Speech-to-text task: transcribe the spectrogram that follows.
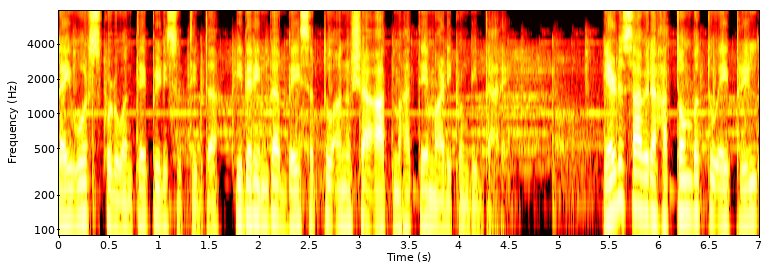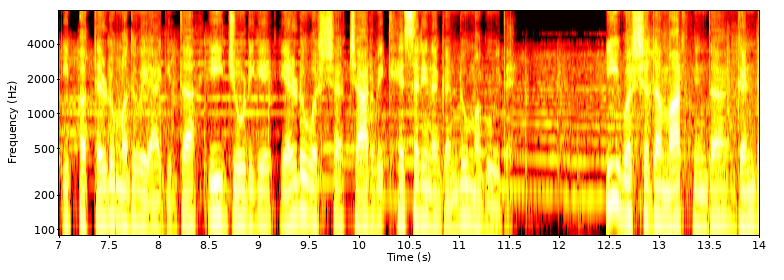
ಡೈವೋರ್ಸ್ ಕೊಡುವಂತೆ ಪೀಡಿಸುತ್ತಿದ್ದ, ಇದರಿಂದ ಬೇಸತ್ತು ಅನುಷಾ ಆತ್ಮಹತ್ಯೆ ಮಾಡಿಕೊಂಡಿದ್ದಾರೆ. ಎರಡು ಸಾವಿರ ಹತ್ತೊಂಬತ್ತು ಏಪ್ರಿಲ್ ಇಪ್ಪತ್ತೆರಡು ಮದುವೆಯಾಗಿದ್ದ ಈ ಜೋಡಿಗೆ ಎರಡು ವರ್ಷ ಚಾರ್ವಿಕ್ ಹೆಸರಿನ ಗಂಡು ಮಗುವಿದೆ. ಈ ವರ್ಷದ ಮಾರ್ಚ್ನಿಂದ ಗಂಡ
